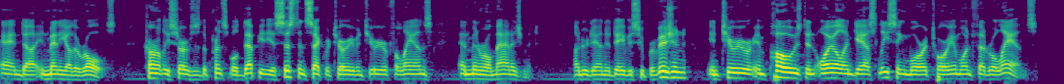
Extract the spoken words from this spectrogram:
and uh, in many other roles. Currently serves as the Principal Deputy Assistant Secretary of Interior for Lands and Mineral Management. Under Daniel Davis' supervision, Interior imposed an oil and gas leasing moratorium on federal lands.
